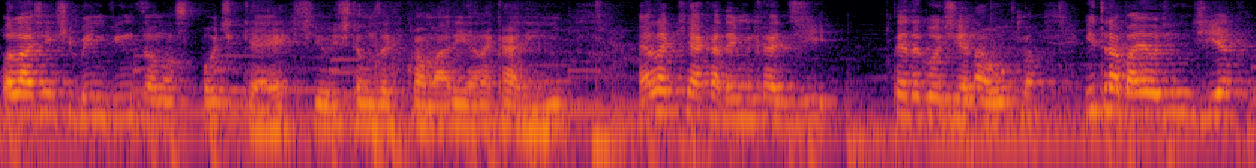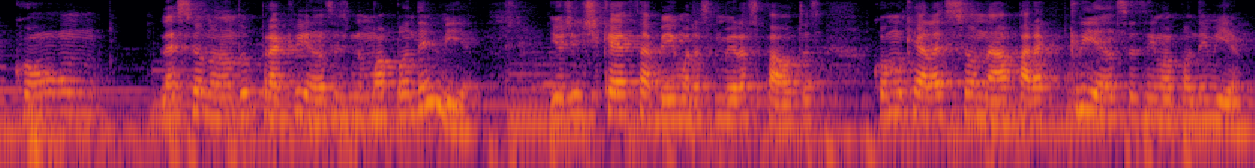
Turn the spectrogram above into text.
Olá, gente, bem-vindos ao nosso podcast. Hoje estamos aqui com a Mariana Carinho, ela que é acadêmica de pedagogia na UFMA e trabalha hoje em dia com lecionando para crianças numa pandemia. E hoje a gente quer saber uma das primeiras pautas, como que é lecionar para crianças em uma pandemia.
